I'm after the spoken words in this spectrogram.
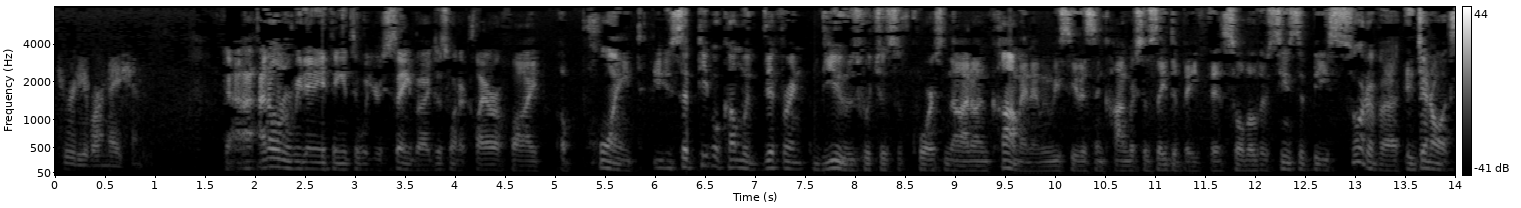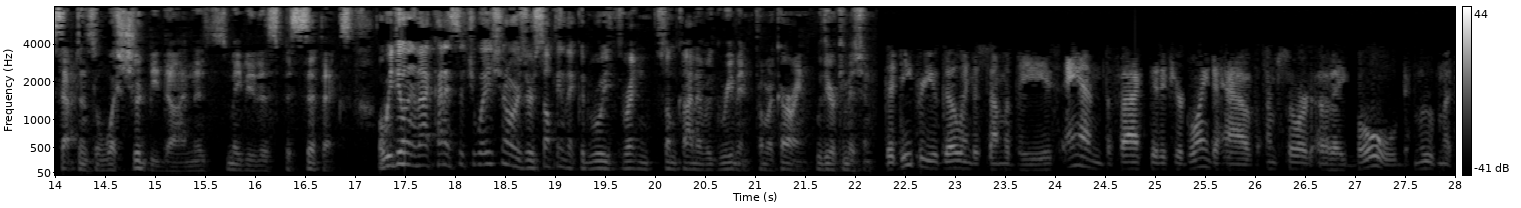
security of our nation. I don't want to read anything into what you're saying, but I just want to clarify a point. You said people come with different views, which is of course not uncommon. I mean, we see this in Congress as they debate this, although there seems to be sort of a, general acceptance of what should be done. It's maybe the specifics. Are we dealing in that kind of situation, or is there something that could really threaten some kind of agreement from occurring with your commission? The deeper you go into some of these, and the fact that if you're going to have some sort of a bold movement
